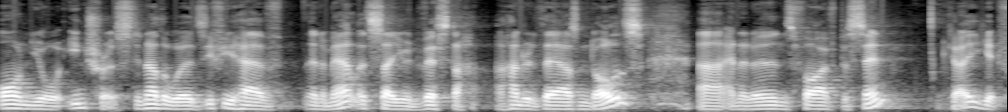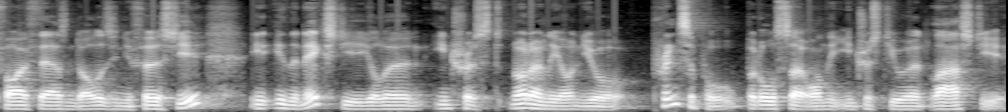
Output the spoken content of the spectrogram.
on your interest. In other words, if you have an amount, let's say you invest $100,000 uh, and it earns 5%, okay, you get $5,000 in your first year. In, in, the next year, you'll earn interest not only on your principal, but also on the interest you earned last year.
